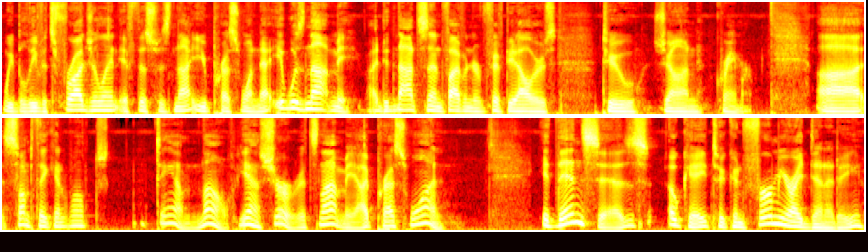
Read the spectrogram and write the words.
We believe it's fraudulent. If this was not you, press one. Now, it was not me. I did not send $550 to John Kramer. Uh, so I'm thinking, well, damn, no, yeah, sure, it's not me. I press one. It then says, okay, to confirm your identity,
